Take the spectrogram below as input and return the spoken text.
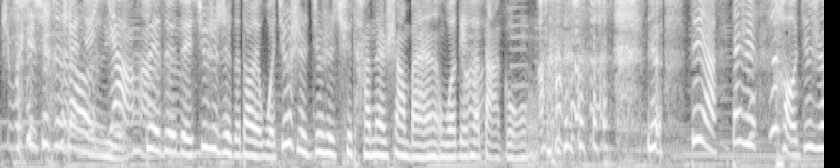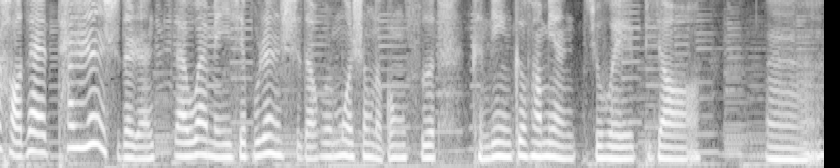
是不是是这个感觉道理，一样？对对对，就是这个道理。我就是就是去他那儿上班，我给他啊打工。对呀、但是好就是好在他是认识的人，在外面一些不认识的或者陌生的公司，肯定各方面就会比较嗯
